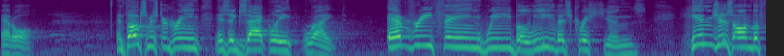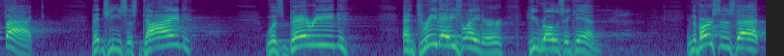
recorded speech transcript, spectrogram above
at all. And, folks, Mr. Green is exactly right. Everything we believe as Christians hinges on the fact that Jesus died, was buried, and three days later, he rose again. In the verses that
